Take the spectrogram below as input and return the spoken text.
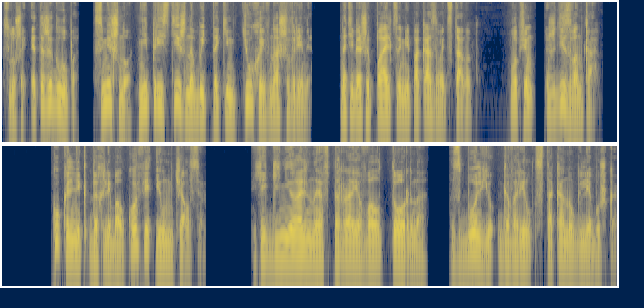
Слушай, это же глупо, смешно, не престижно быть таким тюхой в наше время. На тебя же пальцами показывать станут. В общем, жди звонка. Кукольник дохлебал кофе и умчался. Я гениальная вторая Волторна, с болью говорил стакану Глебушка.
